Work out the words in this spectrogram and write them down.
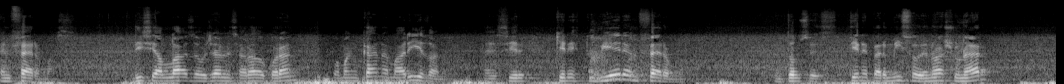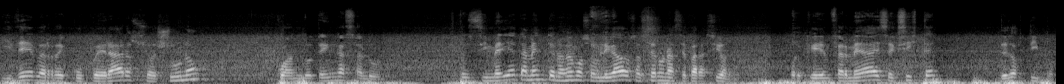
enfermas. Dice Allah en el Sagrado Corán, o maridan, es decir, quien estuviera enfermo entonces tiene permiso de no ayunar y debe recuperar su ayuno cuando tenga salud. Entonces inmediatamente nos vemos obligados a hacer una separación, porque enfermedades existen de dos tipos.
